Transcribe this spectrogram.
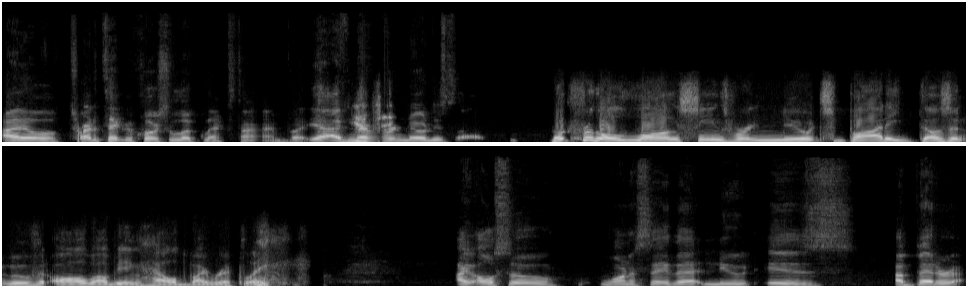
I'll try to take a closer look next time. But yeah, I've never noticed that. look for the long scenes where Newt's body doesn't move at all while being held by Ripley. I also want to say that Newt is a better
